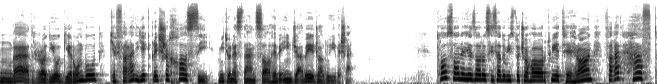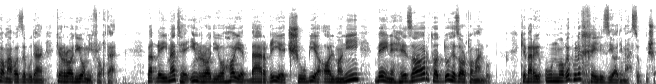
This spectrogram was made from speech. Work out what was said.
اونقدر رادیو گرون بود که فقط یک قشر خاصی می‌تونستند صاحب این جعبه جادویی بشن. تا سال 1324 توی تهران فقط هفت تا مغازه بودن که رادیو میفروختن. و قیمت این رادیوهای برقی چوبی آلمانی بین هزار تا دو هزار تومن بود که برای اون موقع پول خیلی زیادی محسوب می شد.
